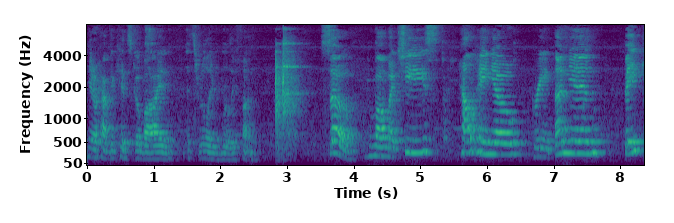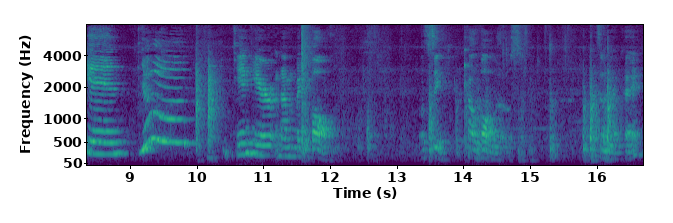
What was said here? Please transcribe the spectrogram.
you know, have the kids go by and it's really, really fun. So, all my cheese, jalapeno, green onion, bacon, yum, in here, and I'm gonna make a ball. Let's see how the ball goes. It's gonna be okay.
